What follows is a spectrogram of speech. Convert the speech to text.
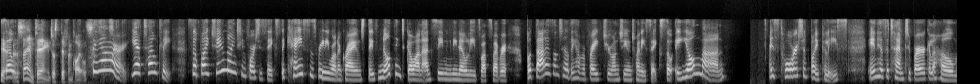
Yeah, So- they're the same thing, just different titles. They are, yeah, totally. So by June 1946, the case has really run aground. They've nothing to go on and seemingly no leads whatsoever. But that is until they have a breakthrough on June 26. So a young man is thwarted by police in his attempt to burgle a home.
